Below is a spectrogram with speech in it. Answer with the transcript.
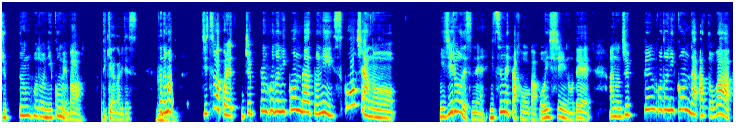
10分ほど煮込めば出来上がりです。ただまあ、うん、実はこれ10分ほど煮込んだ後に少しあの、煮汁をですね、煮詰めた方が美味しいので、あの10分ほど煮込んだ後は、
